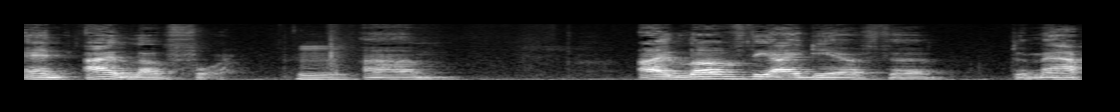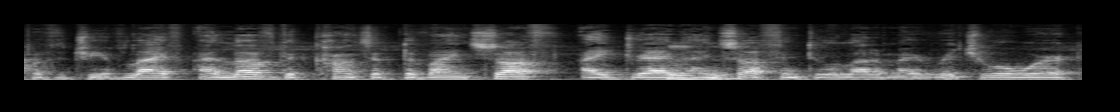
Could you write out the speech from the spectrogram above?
and I love four. Um, I love the idea of the the map of the tree of life. I love the concept of Ein Sof. I drag Ein Sof into a lot of my ritual work.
